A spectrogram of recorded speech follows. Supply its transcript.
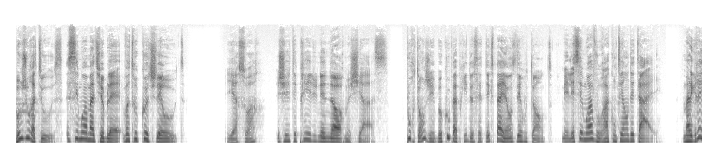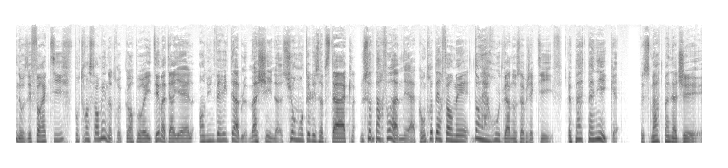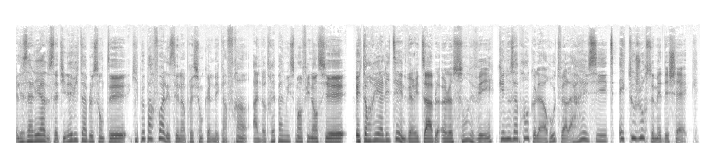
Bonjour à tous, c'est moi Mathieu Blais, votre coach des routes. Hier soir, j'ai été pris d'une énorme chiasse. Pourtant, j'ai beaucoup appris de cette expérience déroutante, mais laissez-moi vous raconter en détail. Malgré nos efforts actifs pour transformer notre corporéité matérielle en une véritable machine à surmonter les obstacles, nous sommes parfois amenés à contre-performer dans la route vers nos objectifs. Pas de panique, Smart manager les aléas de cette inévitable santé, qui peut parfois laisser l'impression qu'elle n'est qu'un frein à notre épanouissement financier, est en réalité une véritable leçon de vie qui nous apprend que la route vers la réussite est toujours semée d'échecs.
